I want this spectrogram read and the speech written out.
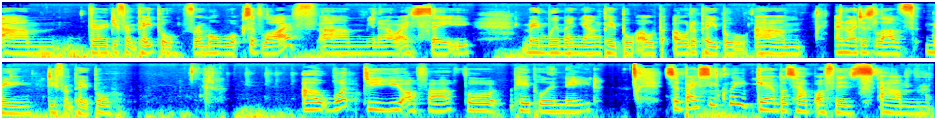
um, very different people from all walks of life. Um, you know, I see men, women, young people, old, older people, um, and I just love meeting different people. Uh, what do you offer for people in need? So basically, Gamblers Help offers um,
